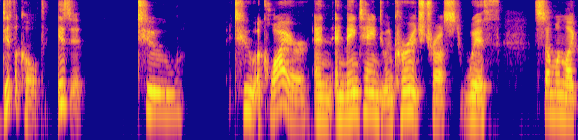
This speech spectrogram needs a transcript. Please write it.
difficult is it to to acquire and and maintain to encourage trust with someone like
